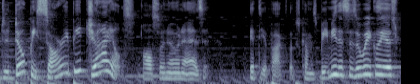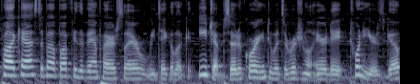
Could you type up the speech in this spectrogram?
to Don't Be Sorry, Be Giles, also known as If the Apocalypse Comes Beat Me. This is a weekly ish podcast about Buffy the Vampire Slayer where we take a look at each episode according to its original air date 20 years ago.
